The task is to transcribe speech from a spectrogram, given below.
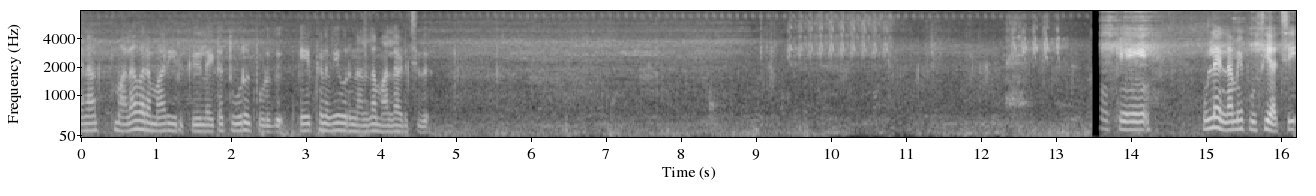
ஏன்னா மழை வர மாதிரி இருக்குது லைட்டாக தூரல் போடுது. ஏற்கனவே ஒரு நல்ல மழை அடிச்சுது. ஓகே. உள்ளே எல்லாமே பூசியாச்சு.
